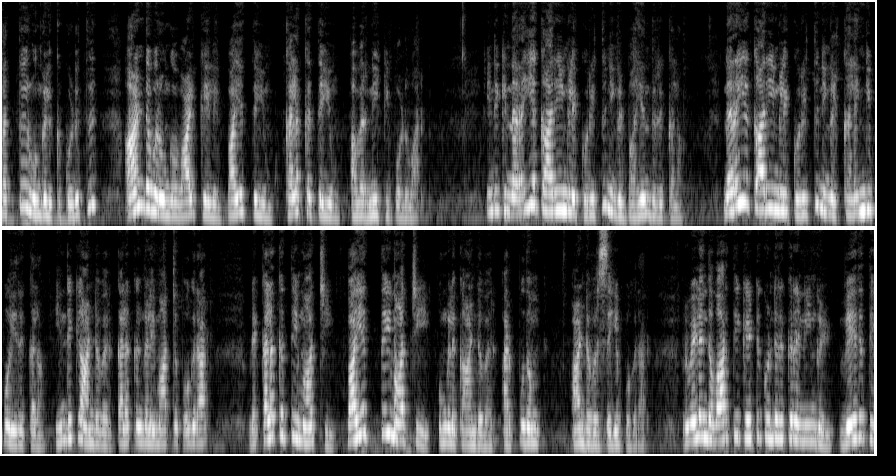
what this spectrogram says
கத்தர் உங்களுக்கு கொடுத்து ஆண்டவர் உங்க வாழ்க்கையிலே பயத்தையும் கலக்கத்தையும் அவர் நீக்கி போடுவார். இன்றைக்கு நிறைய காரியங்களை குறித்து நீங்கள் பயந்து இருக்கலாம் நிறைய காரியங்களை குறித்து நீங்கள் கலங்கி போயிருக்கலாம். இன்றைக்கு ஆண்டவர் கலக்கங்களை மாற்றப் போகிறார். உடைய கலக்கத்தை மாற்றி பயத்தை மாற்றி உங்களுக்கு ஆண்டவர் அற்புதம் ஆண்டவர் செய்ய போகிறார். ஒருவேளை இந்த வார்த்தை கேட்டுக்கொண்டிருக்கிற நீங்கள் வேதத்தை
